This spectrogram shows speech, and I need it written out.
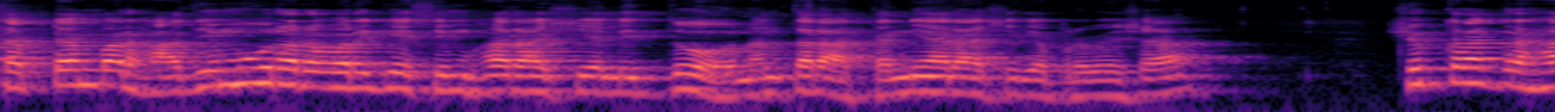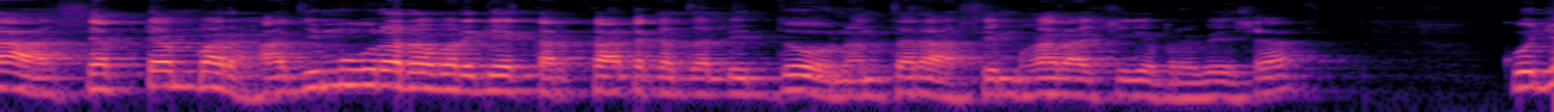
ಸೆಪ್ಟೆಂಬರ್ ಹದಿಮೂರರವರೆಗೆ ಸಿಂಹರಾಶಿಯಲ್ಲಿದ್ದು ನಂತರ ಕನ್ಯಾ ರಾಶಿಗೆ ಪ್ರವೇಶ. ಶುಕ್ರ ಗ್ರಹ ಸೆಪ್ಟೆಂಬರ್ ಹದಿಮೂರರವರೆಗೆ ಕರ್ಕಾಟಕದಲ್ಲಿದ್ದು ನಂತರ ಸಿಂಹರಾಶಿಗೆ ಪ್ರವೇಶ. ಕುಜ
